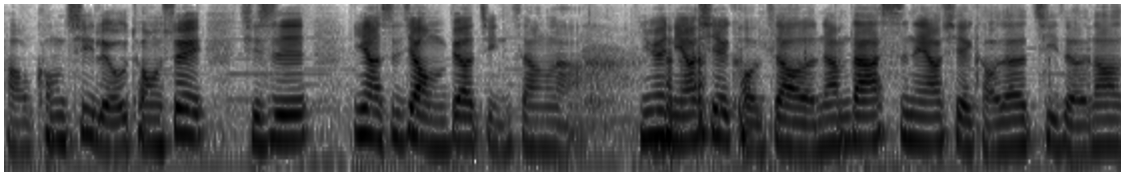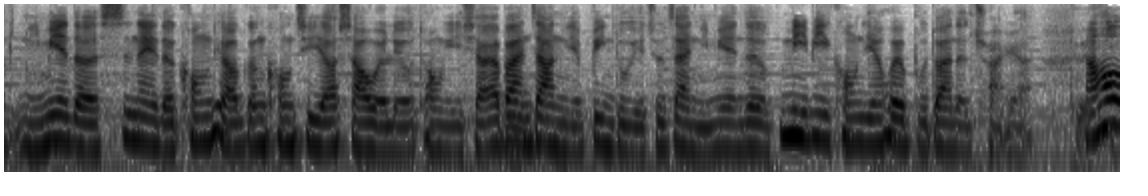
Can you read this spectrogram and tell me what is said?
好，空气流通。所以其实营养师叫我们不要紧张啦。因为你要卸口罩了，那么大家室内要卸口罩，记得那里面的室内的空调跟空气要稍微流通一下，要不然这样你的病毒也就在里面这个密闭空间会不断的传染。然后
